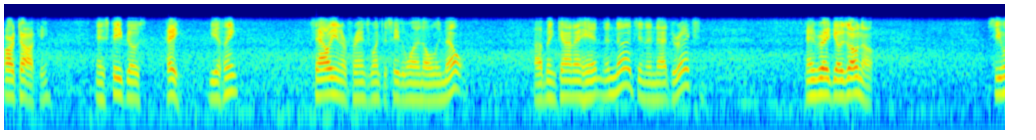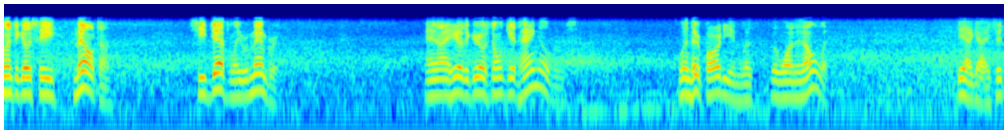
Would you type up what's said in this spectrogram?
are talking. And Steve goes, Hey, do you think Sally and her friends went to see the one and only Melt? I've been kind of hinting and nudging in that direction. And Red goes, Oh no. She went to go see Melton. She definitely remember it. And I hear the girls don't get hangovers when they're partying with the one and only. Yeah, guys, it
